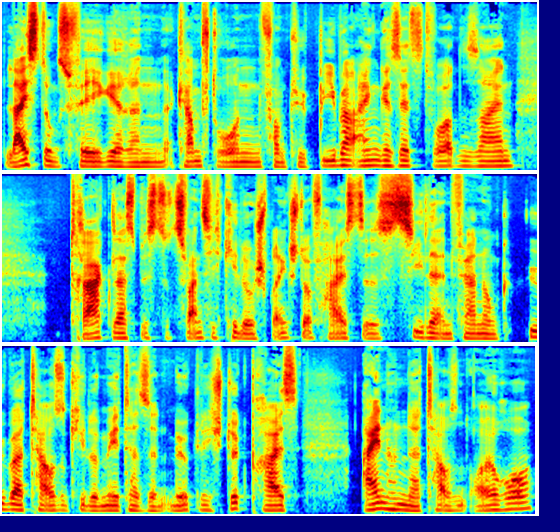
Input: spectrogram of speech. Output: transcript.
leistungsfähigeren Kampfdrohnen vom Typ Biber eingesetzt worden sein. Traglast bis zu 20 Kilo Sprengstoff heißt es, Zieleentfernung über 1000 Kilometer sind möglich, Stückpreis 100.000 Euro.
